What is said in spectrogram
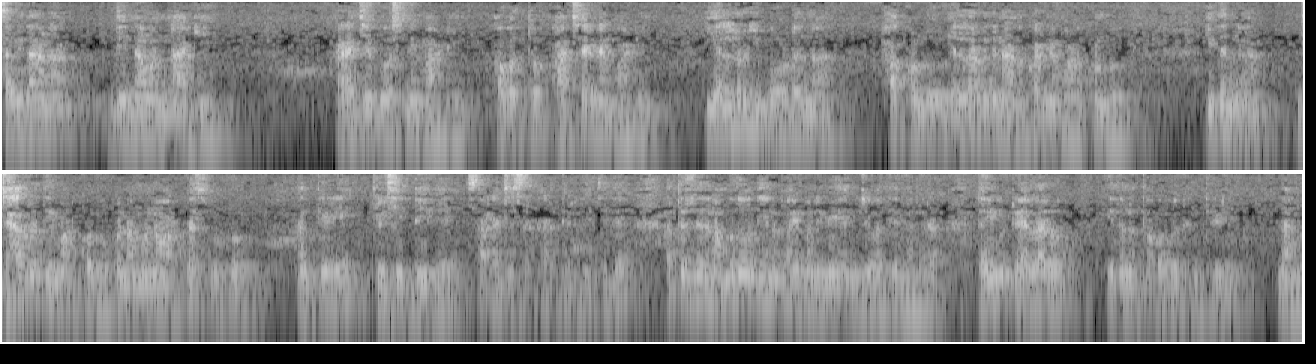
ಸಂವಿಧಾನ ದಿನವನ್ನಾಗಿ ರಜೆ ಘೋಷಣೆ ಮಾಡಿ, ಅವತ್ತು ಆಚರಣೆ ಮಾಡಿ, ಎಲ್ಲರೂ ಈ ಬೋರ್ಡನ್ನು ಹಾಕ್ಕೊಂಡು ಎಲ್ಲರೂ ಇದನ್ನು ಅನುಕರಣೆ ಮಾಡಿಕೊಂಡು ಇದನ್ನು ಜಾಗೃತಿ ಮಾಡ್ಕೋಬೇಕು ನಮ್ಮನ್ನು ಅರ್ಪಿಸಬೇಕು ಅಂತೇಳಿ ತಿಳಿಸಿದ್ದಿದೆ ಸ- ರಾಜ್ಯ ಸರ್ಕಾರ ತಿಳಿದಿದ್ದಿದೆ ಅದ್ರ ಜೊತೆ ನಮ್ಮದು ಒಂದು ಏನಪ್ಪ ಈ ಮನವಿ ಎನ್ ಜಿ ವತಿಯಿಂದ ಅಂದ್ರೆ ದಯವಿಟ್ಟು ಎಲ್ಲರೂ ಇದನ್ನು ತಗೋಬೇಕಂತೇಳಿ ನಾನು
